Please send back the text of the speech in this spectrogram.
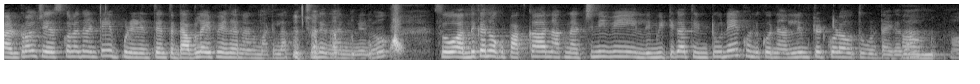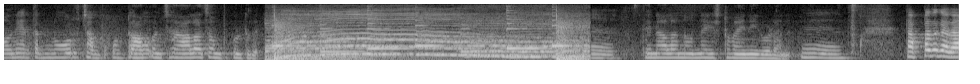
కంట్రోల్ చేసుకోలేదంటే ఇప్పుడు నేను ఇంత ఇంత డబుల్ అయిపోయేదాన్ని అనమాట ఇలా కూర్చునేదాన్ని నేను. సో అందుకని ఒక పక్క నాకు నచ్చినవి లిమిట్గా తింటూనే కొన్ని కొన్ని అన్లిమిటెడ్ కూడా అవుతూ ఉంటాయి కదా. అవును. ఎంత నోరు చంపుకుంటాం చాలా చంపుకుంటుంది. తినాలని ఉన్న ఇష్టమైనవి కూడా. తప్పదు కదా.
